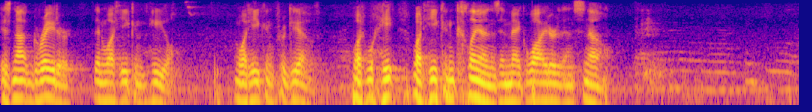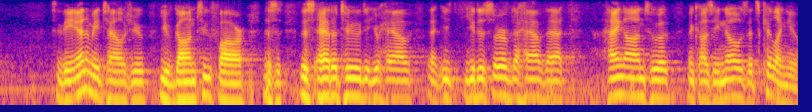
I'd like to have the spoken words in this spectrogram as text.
is not greater than what he can heal, what he can forgive, what he, what he can cleanse and make whiter than snow. See, the enemy tells you you've gone too far. This, this attitude that you have, that you, you deserve to have that, hang on to it because he knows it's killing you.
